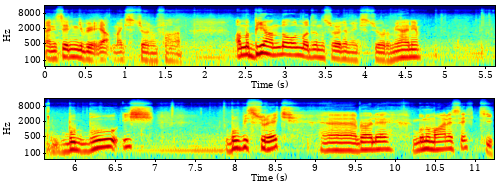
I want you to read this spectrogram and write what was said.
hani senin gibi yapmak istiyorum falan. Ama bir anda olmadığını söylemek istiyorum. Yani bu, bu iş bu bir süreç. Ee, böyle bunu maalesef ki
